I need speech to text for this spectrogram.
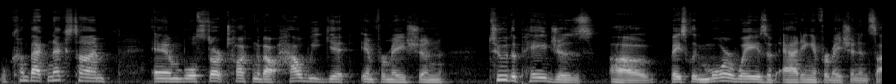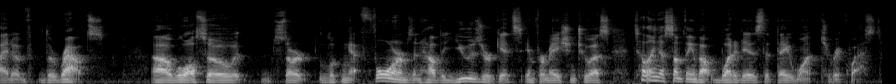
We'll come back next time and we'll start talking about how we get information to the pages, uh, basically more ways of adding information inside of the routes. Uh, we'll also start looking at forms and how the user gets information to us, telling us something about what it is that they want to request.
